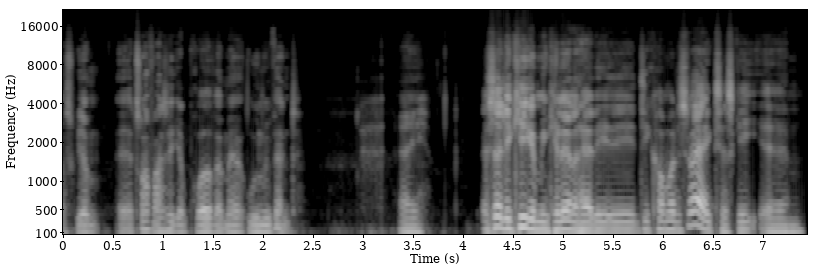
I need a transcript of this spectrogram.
og skulle hjem. Øh, Jeg tror faktisk ikke, jeg prøvede at være med, uden vi vandt. Hey. Jeg så lige kigger min kalender her. Det, det, det kommer desværre ikke til at ske. Øhm,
